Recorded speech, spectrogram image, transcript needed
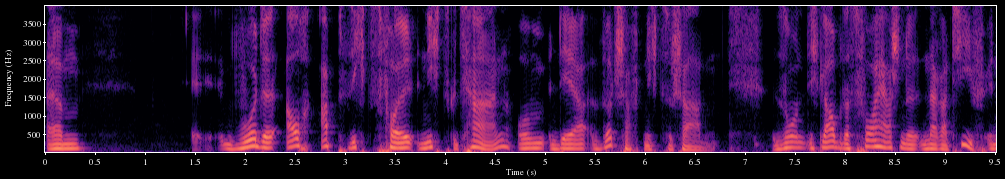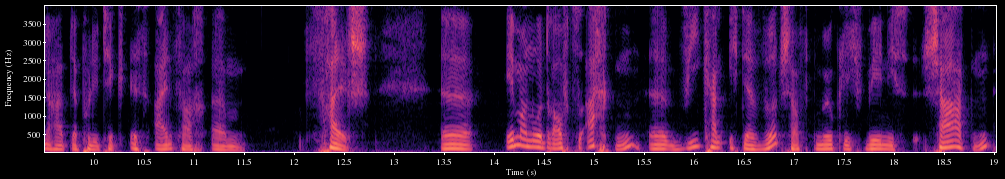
ähm, äh, wurde auch absichtsvoll nichts getan, um der Wirtschaft nicht zu schaden. So, und ich glaube, das vorherrschende Narrativ innerhalb der Politik ist einfach ähm, falsch. Äh, immer nur darauf zu achten, äh, wie kann ich der Wirtschaft möglichst wenig schaden,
